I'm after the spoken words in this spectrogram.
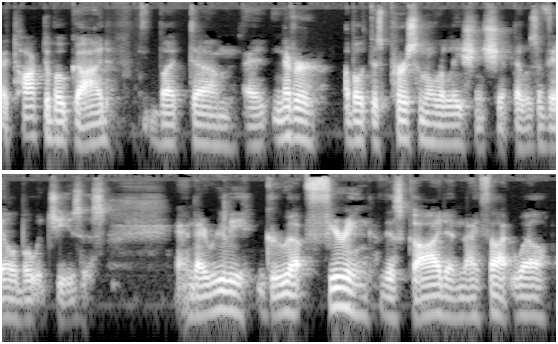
that talked about God, but um, never about this personal relationship that was available with Jesus. And I really grew up fearing this God, and I thought, well,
